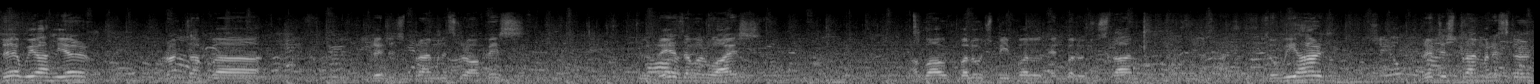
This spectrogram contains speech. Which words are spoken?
Today we are here in front of uh, British Prime Minister office to raise our voice about Baloch people in Balochistan. So we heard British Prime Minister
